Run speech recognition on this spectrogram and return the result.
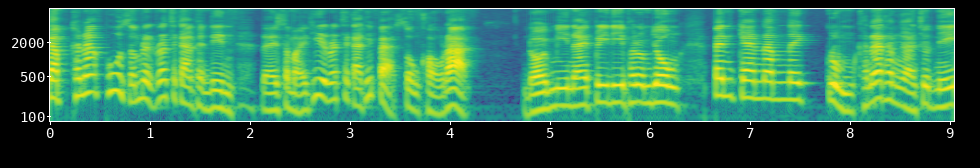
กับคณะผู้สำเร็จราชการแผ่นดิน ในสมัยที่รัชกาลที่ 8 ทรงครองราชโดยมีนายปรีดีพนมยงค์เป็นแกนนำในกลุ่มคณะทำงานชุดนี้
